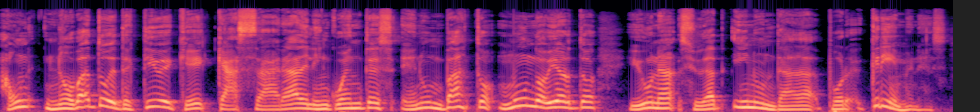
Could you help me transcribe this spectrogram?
a un novato detective que cazará delincuentes en un vasto mundo abierto y una ciudad inundada por crímenes.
